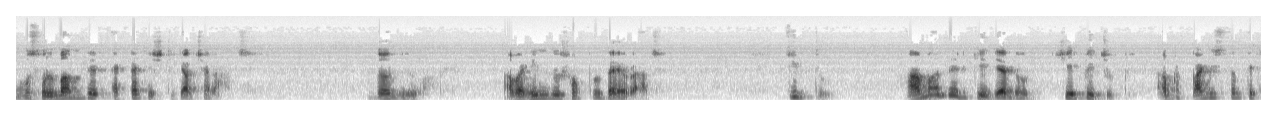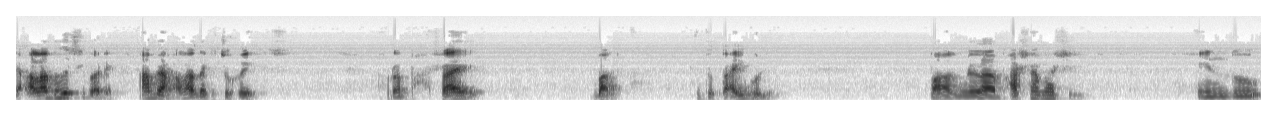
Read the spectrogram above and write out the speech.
মুসলমানদের একটা কৃষ্টি কালচার আছে, ধর্মীয়ভাবে। আবার হিন্দু সম্প্রদায়ের আছে। কিন্তু আমাদেরকে যেন চেপে চুপে, আমরা পাকিস্তান থেকে আলাদা হয়েছি মানে আমরা আলাদা কিছু হয়ে গেছি। আমরা ভাষায় বাংলা, কিন্তু তাই বলি, বাংলা ভাষাভাষী হিন্দু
